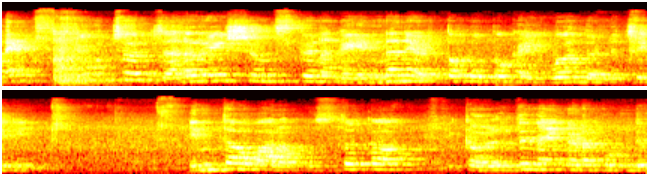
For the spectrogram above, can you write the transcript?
ನೆಕ್ಸ್ಟ್ ಫ್ಯೂಚರ್ ಜನರೇಷನ್ಸ್ಗೆ ನಂಗೆ ಎಣ್ಣನೆ ಎಡ್ತ ಹೋಪ ಕೈವಂದು ಅಡಿಚೆಗಿ ಇಂಥ ವಾರ ಪುಸ್ತಕ ಕಳ್ದು ನಂಗಡ ಕೊಂಡು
